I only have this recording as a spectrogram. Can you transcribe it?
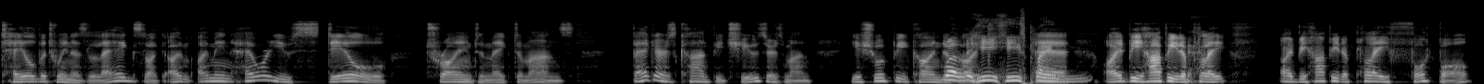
tail between his legs. Like, I'm, I mean, how are you still trying to make demands? Beggars can't be choosers, man. You should be kind of well, like. he he's playing. I'd be happy to play. I'd be happy to play football.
